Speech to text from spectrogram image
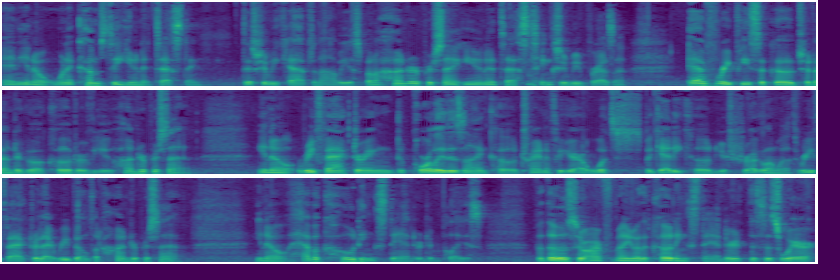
And you know, when it comes to unit testing, this should be captain obvious, but 100% unit testing should be present. Every piece of code should undergo a code review, 100% you know, refactoring the poorly designed code, trying to figure out what spaghetti code you're struggling with, refactor that, rebuild it 100%. You know, have a coding standard in place. For those who aren't familiar with a coding standard, this is where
